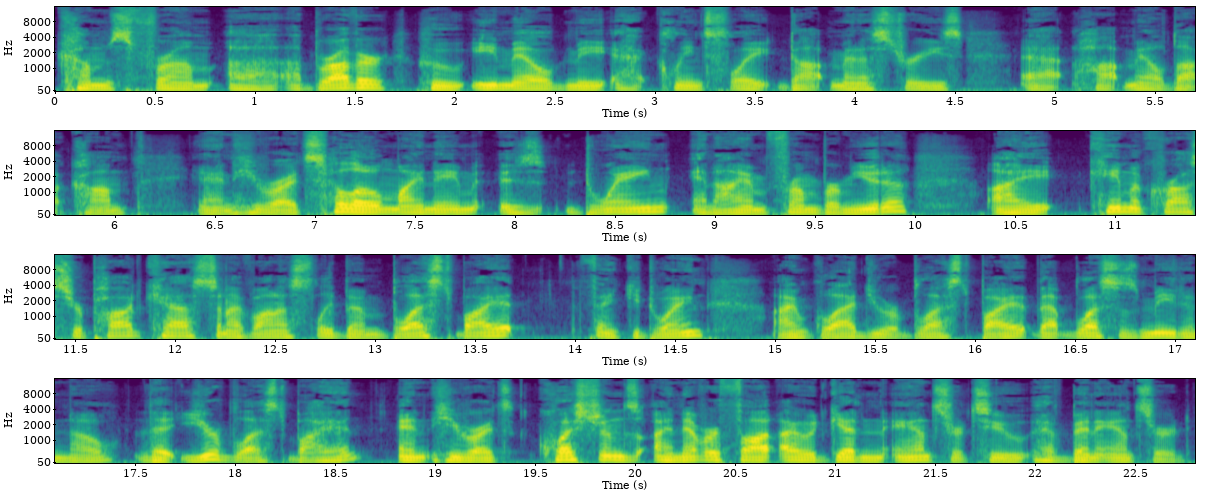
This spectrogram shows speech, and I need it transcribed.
comes from uh, a brother who emailed me at cleanslate.ministries at hotmail.com. And he writes Hello, my name is Dwayne, and I am from Bermuda. I came across your podcast, and I've honestly been blessed by it. Thank you, Dwayne. I'm glad you are blessed by it. That blesses me to know that you're blessed by it. And he writes, Questions I never thought I would get an answer to have been answered.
